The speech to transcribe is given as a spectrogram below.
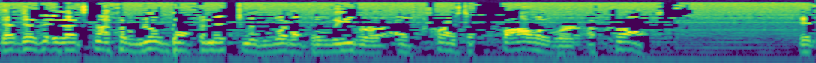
that that's not the real definition of what a believer of Christ, a follower of Christ. If,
